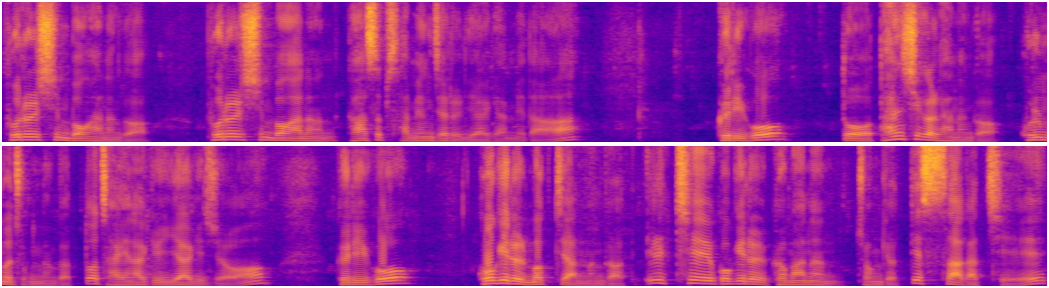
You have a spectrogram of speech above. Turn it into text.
불을 신봉하는 것, 불을 신봉하는 가습 사명제를 이야기합니다. 그리고 또 단식을 하는 것, 굶어 죽는 것, 또 자연화교 이야기죠. 그리고 고기를 먹지 않는 것, 일체의 고기를 금하는 종교, 띠싸 같이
